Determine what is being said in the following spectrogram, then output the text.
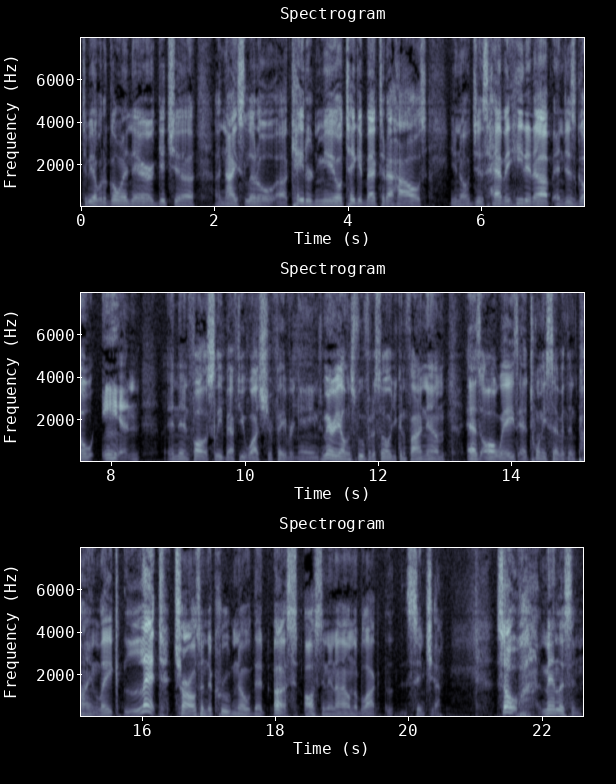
to be able to go in there, get you a, a nice little uh, catered meal, take it back to the house, you know, just have it heated up and just go in and then fall asleep after you watch your favorite games. Mary Ellen's Food for the Soul. You can find them, as always, at 27th and Pine Lake. Let Charles and the crew know that us, Austin and I on the block, sent you. So, man, listen.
